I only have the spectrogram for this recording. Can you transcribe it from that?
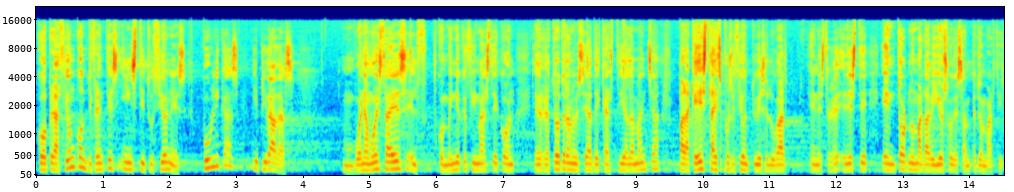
cooperación con diferentes instituciones públicas y privadas. Buena muestra es el convenio que firmaste con el rector de la Universidad de Castilla-La Mancha para que esta exposición tuviese lugar este, en este, entorno maravilloso de San Pedro Mártir.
